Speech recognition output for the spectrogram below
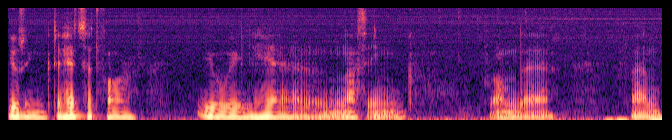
using the headset for, you will hear nothing from the fan.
